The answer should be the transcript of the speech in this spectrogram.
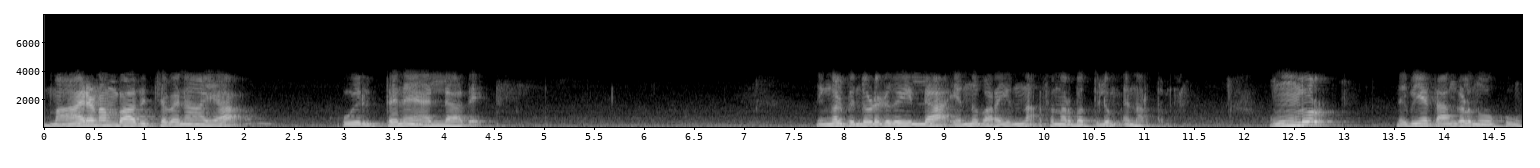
മാരണം ബാധിച്ചവനായ ഒരുത്തനെ അല്ലാതെ നിങ്ങൾ പിന്തുടരുകയില്ല എന്ന് പറയുന്ന സന്ദർഭത്തിലും എന്നർത്ഥം. ഉന്തുർ നബിയെ താങ്കൾ നോക്കൂ.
